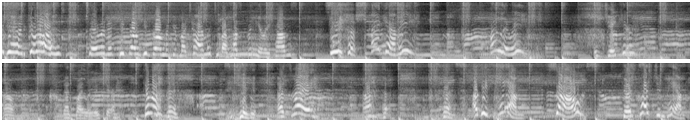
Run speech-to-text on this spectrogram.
Again, come on. Stay with it. Keep going, keep going. I'm going to give my timer to my husband. Here he comes. Hi, Kevin. Hi, Louie. Is Jake here? Oh, that's why Louie's here. Come on. that's right. Uh, okay, Pam. So, good question, Pam.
